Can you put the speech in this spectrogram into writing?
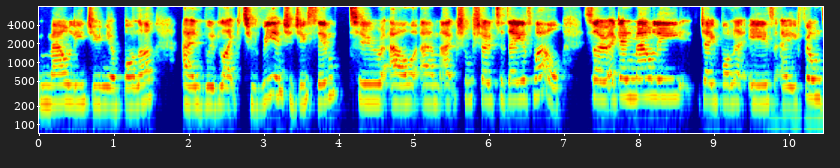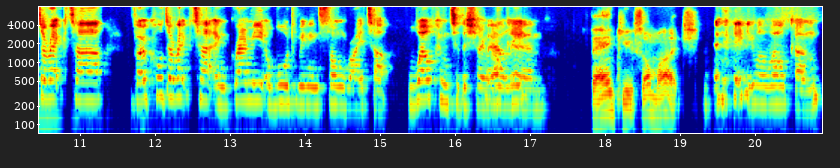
Mauli Jr. Bonner, and we'd like to reintroduce him to our um, actual show today as well. So, again, Mauli J. Bonner is a film director, vocal director, and Grammy Award winning songwriter. Welcome to the show, Mauli. Thank you so much. you are welcome.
